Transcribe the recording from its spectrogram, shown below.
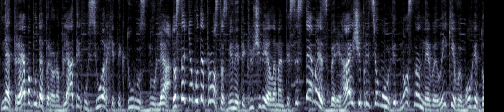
не треба буде переробляти усю архітектуру з нуля. Достатньо буде просто змінити ключові елементи системи, зберігаючи при цьому відносно невеликі вимоги до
